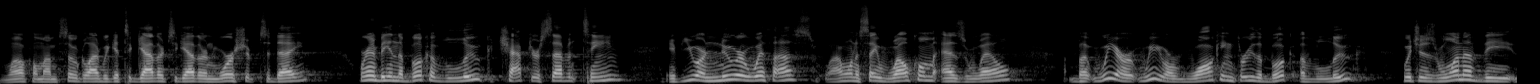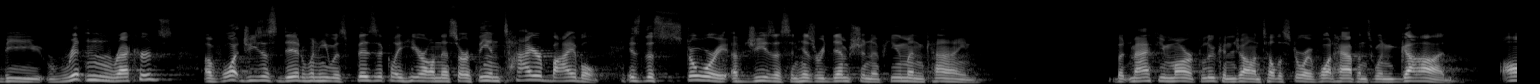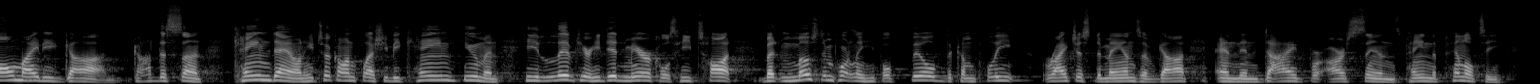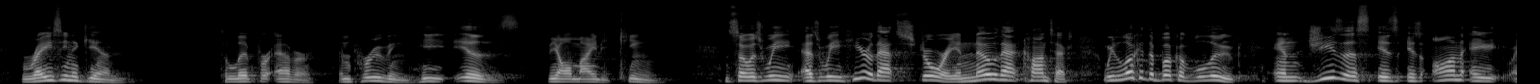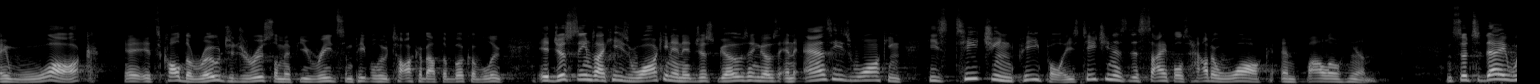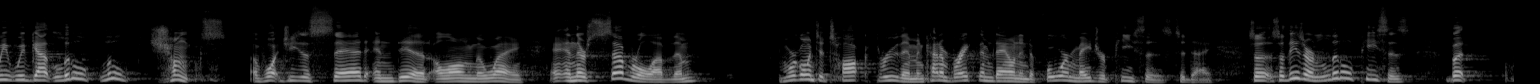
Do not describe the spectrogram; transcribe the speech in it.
Welcome. I'm so glad we get to gather together and worship today. We're going to be in the book of Luke, chapter 17. If you are newer with us, I want to say welcome as well. But we are, we are walking through the book of Luke, which is one of the, the written records of what Jesus did when he was physically here on this earth. The entire Bible is the story of Jesus and his redemption of humankind. But Matthew, Mark, Luke, and John tell the story of what happens when God, Almighty God, God the Son, came down. He took on flesh. He became human. He lived here. He did miracles. He taught. But most importantly, He fulfilled the complete righteous demands of God and then died for our sins, paying the penalty, raising again to live forever, and proving He is the Almighty King. And so as we as we hear that story and know that context, we look at the book of Luke and Jesus is, is on a, a walk. It's called the road to Jerusalem if you read some people who talk about the book of Luke. It just seems like he's walking and it just goes and goes. And as he's walking, he's teaching people, he's teaching his disciples how to walk and follow him. And so today we, we've got little, little chunks of what Jesus said and did along the way. And there's several of them. We're going to talk through them and kind of break them down into four major pieces today. So, so these are little pieces, but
